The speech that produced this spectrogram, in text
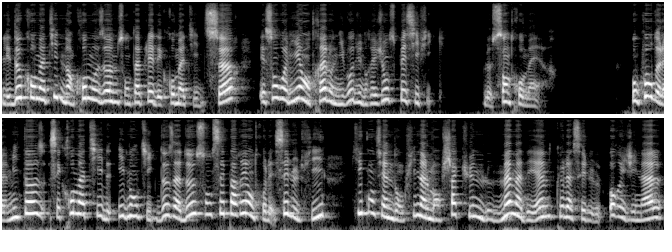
Les deux chromatides d'un chromosome sont appelées des chromatides sœurs et sont reliées entre elles au niveau d'une région spécifique, le centromère. Au cours de la mitose, ces chromatides identiques deux à deux sont séparées entre les cellules filles qui contiennent donc finalement chacune le même ADN que la cellule originale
